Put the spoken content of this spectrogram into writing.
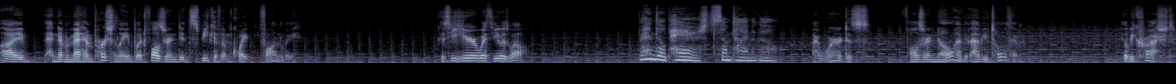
I had never met him personally, but Falzern did speak of him quite fondly. Is he here with you as well? Brendel perished some time ago. My word, does Falzern know? Have, have you told him? He'll be crushed.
